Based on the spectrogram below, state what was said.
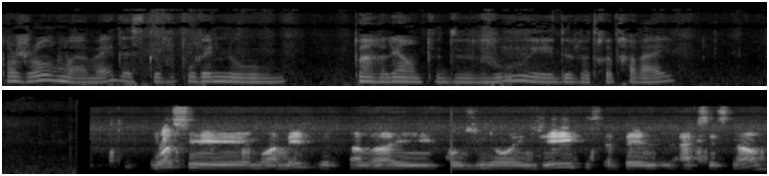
Bonjour Mohamed, est-ce que vous pouvez nous parler un peu de vous et de votre travail? Moi c'est Mohamed, je travaille dans une ONG qui s'appelle Access Now.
